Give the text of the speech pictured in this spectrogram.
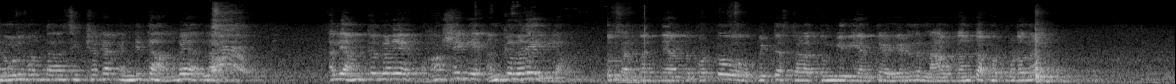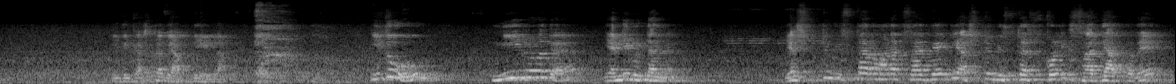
ನೋಡುವಂತಹ ಶಿಕ್ಷಕ ಖಂಡಿತ ಅಲ್ವೇ ಅಲ್ಲ. ಅಲ್ಲಿ ಅಂಕಗಳೇ, ಭಾಷೆಗೆ ಅಂಕಗಳೇ ಇಲ್ಲ. ಸರ್ವಜ್ಞ ಅಂತ ಕೊಟ್ಟು ಬಿಟ್ಟ ಸ್ಥಳ ತುಂಬಿರಿ ಅಂತ ಹೇಳಿದ್ರೆ ನಾಲ್ಕು ಅಂಕ ಕೊಟ್ಬಿಡೋಣ. ಇದಕ್ಕಷ್ಟ ವ್ಯಾಪ್ತಿ ಇಲ್ಲ. ಇದು ನೀರೊಳಗೆ ಎಣ್ಣೆ ಬಿಟ್ಟಂಗೆ? ಎಷ್ಟು ವಿಸ್ತಾರ ಮಾಡಕ್ಕೆ ಸಾಧ್ಯ ಐತಿ, ಅಷ್ಟು ವಿಸ್ತರಿಸ್ಕೊಳ್ಳಿಕ್ಕೆ ಸಾಧ್ಯ ಆಗ್ತದೆ.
